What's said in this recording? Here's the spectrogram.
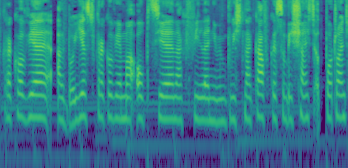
w Krakowie albo jest w Krakowie, ma opcję na chwilę, nie wiem, pójść na kawkę, sobie siąść, odpocząć,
